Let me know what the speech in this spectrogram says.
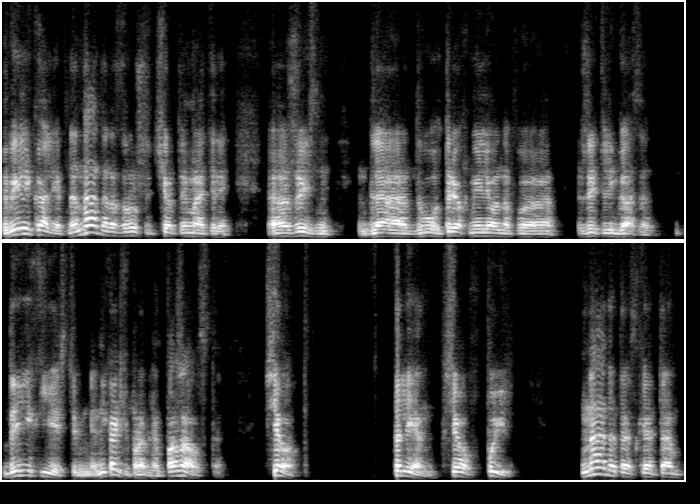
Великолепно. Надо разрушить, чертой матери, э, жизнь для двух-трех миллионов э, жителей Газа. Да их есть у меня, никаких проблем. Пожалуйста. Все, тлен, все в пыль. Надо, так сказать, там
